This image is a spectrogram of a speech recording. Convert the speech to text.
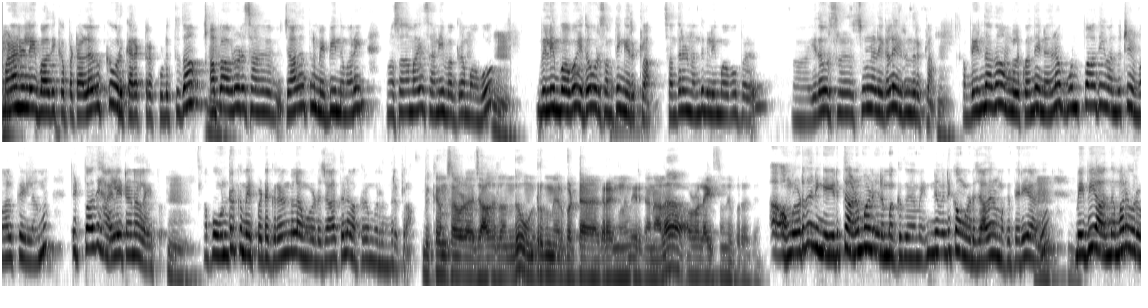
மனநிலை. பாதிக்கப்பட்ட அளவுக்கு ஒரு கேரக்டர் கொடுத்து தான் அப்போ. அவரோட ஜாதகத்துல மேபி இந்த மாதிரி நம்ம சொன்ன மாதிரி சனி வக்ரமாவோ. விளிம்பாவோ ஏதோ ஒரு சம்திங் இருக்கலாம் சந்திரன் வந்து விளிம்பாவோ ஏதோ ஒரு சூ- சூழ்நிலைகள் இருந்திருக்கலாம். அப்படி இருந்தால் தான் அவங்களுக்கு வந்து என்னதுன்னா முன்பாதி வந்துட்டு வாழ்க்கை இல்லாமல் பிற்பாதி ஹைலைட்டான லைஃப். அப்போ ஒன்றுக்கு மேற்பட்ட கிரகங்கள் அவங்களோட ஜாதத்துல வக்ரம் இருந்திருக்கலாம் விக்ரம் சாரோட ஜாதகத்தில் வந்து ஒன்றுக்கும் மேற்பட்ட கிரகங்கள் வந்து இருக்கனால அவரோட லைஃப் வந்து அ- அவங்களோட நீங்க எடுத்த அனுமானம் நமக்கு இன்ன வரைக்கும் அவங்களோட ஜாதகம் நமக்கு தெரியாது. மேபி அந்த மாதிரி ஒரு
